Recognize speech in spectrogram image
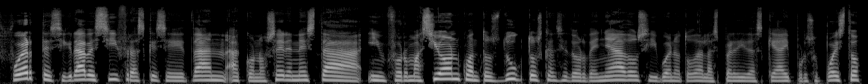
fuertes y graves cifras que se dan a conocer en esta información, cuántos ductos que han sido ordeñados y, bueno, todas las pérdidas que hay, por supuesto.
